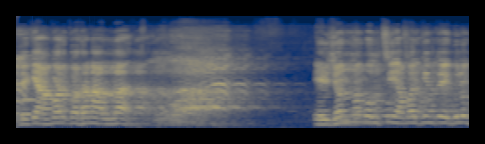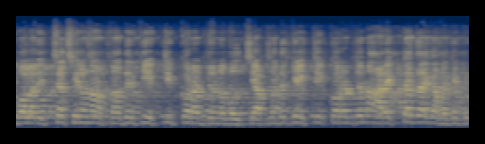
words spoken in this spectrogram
এটা কি আমার কথা না আল্লাহ এই জন্য বলছি, আমার কিন্তু এগুলো বলার ইচ্ছা ছিল না। আপনাদেরকে অ্যাক্টিভ করার জন্য বলছি। আপনাদেরকে অ্যাক্টিভ করার জন্য আরেকটা জায়গা আমাকে একটু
